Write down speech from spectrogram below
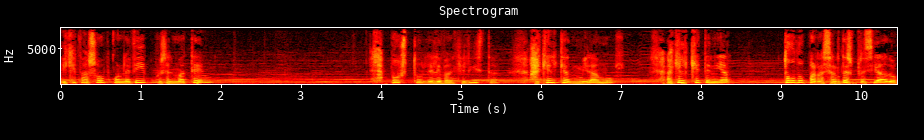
¿Y qué pasó con Leví? Pues el Mateo, el apóstol, el evangelista, aquel que admiramos, aquel que tenía todo para ser despreciado,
